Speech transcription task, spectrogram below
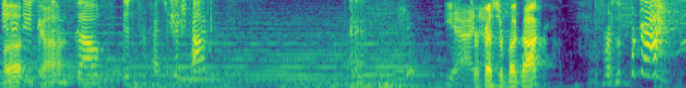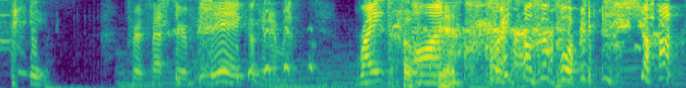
introduces Bugcock. himself as Professor Hitchcock. Yeah, I know. Professor Bugok? Professor Bugcock. Professor Big. Okay, never mind. Writes Oh, on shit. writes on the board in chalk.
